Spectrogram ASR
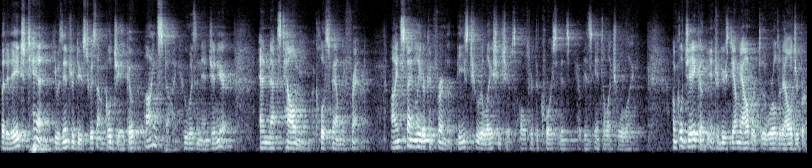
But at age 10, he was introduced to his uncle Jacob Einstein, who was an engineer, and Max Talmey, a close family friend. Einstein later confirmed that these two relationships altered the course of his, of his intellectual life. Uncle Jacob introduced young Albert to the world of algebra.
